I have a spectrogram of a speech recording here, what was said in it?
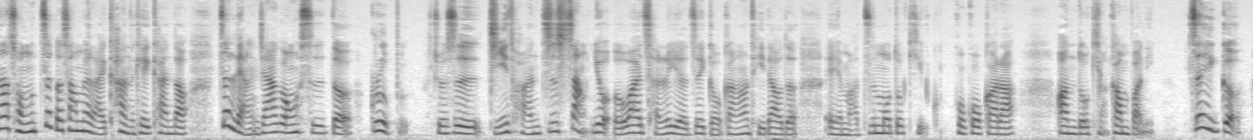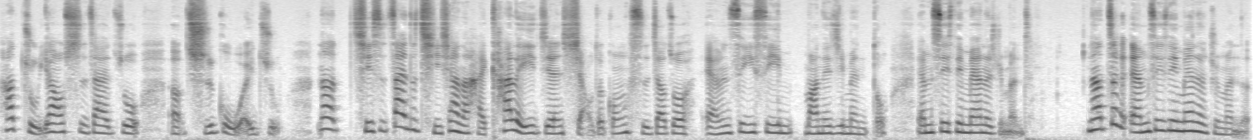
那从这个上面来看呢，可以看到这两家公司的 group 就是集团之上又额外成立了这个我刚刚提到的诶马自 Model Q Coco Gara on。这个它主要是在做呃持股为主，那其实在这旗下呢还开了一间小的公司，叫做 MCC Management，MCC Management。那这个 MCC Management 呢，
